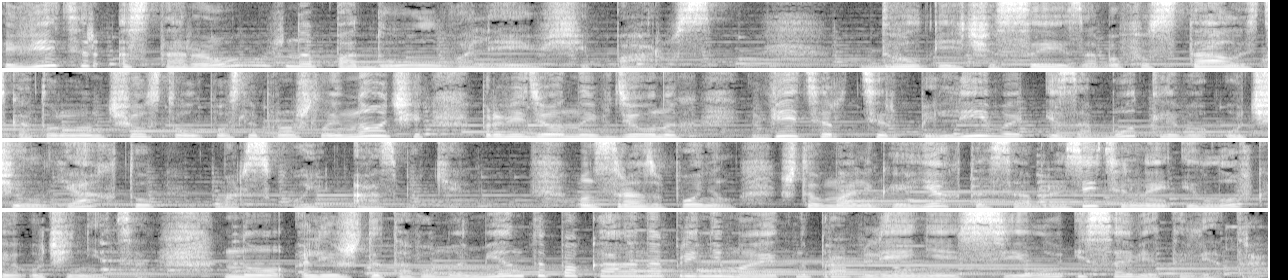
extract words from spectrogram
ветер осторожно подул валеющий парус. Долгие часы, забыв усталость, которую он чувствовал после прошлой ночи, проведенной в дюнах, ветер терпеливо и заботливо учил яхту морской азбуке. Он сразу понял, что маленькая яхта – сообразительная и ловкая ученица, но лишь до того момента, пока она принимает направление, силу и советы ветра.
